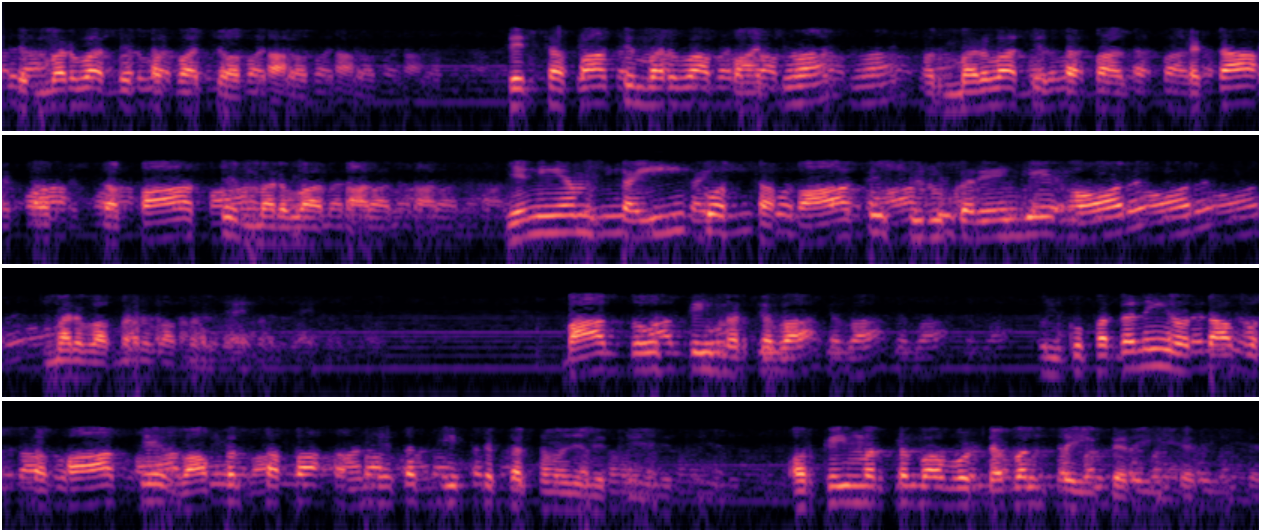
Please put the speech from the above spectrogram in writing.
پھر مروا سے صفا چوتھا۔ پھر صفا سے مروا پانچواں اور مروا سے صفا چھٹا اور صفا سے مروا سات یعنی ہم کئی کو صفا سے شروع کریں گے اور مروا مروا پر۔ جائیں بعض دوست کئی مرتبہ ان کو پتہ نہیں ہوتا وہ صفا سے واپس صفا آنے تک ایک چکر سمجھ لیتے ہیں۔ اور کئی مرتبہ وہ ڈبل صحیح کرتے ہیں۔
